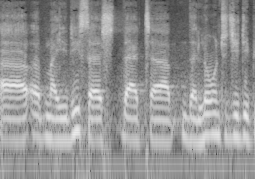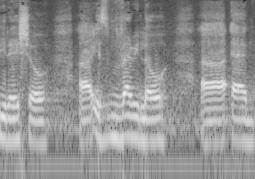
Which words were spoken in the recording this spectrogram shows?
uh, my research that uh, the loan to GDP ratio uh, is very low, and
